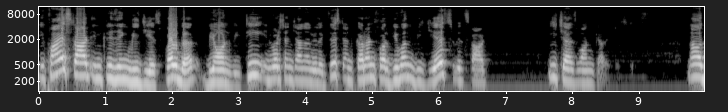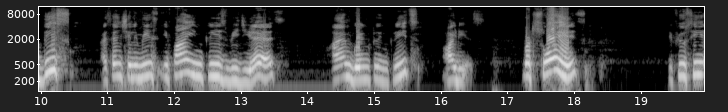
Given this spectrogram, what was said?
if I start increasing VGS further beyond VT, inversion channel will exist and current for given VGS will start each as one characteristic. Now this essentially means if I increase VGS, I am going to increase IDS. But so is, if you see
